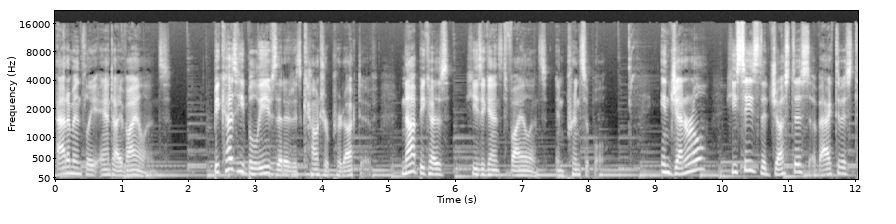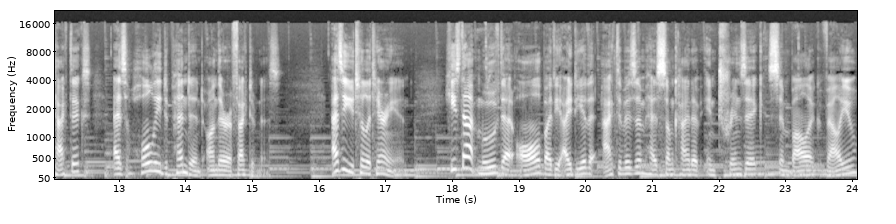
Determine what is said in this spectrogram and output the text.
adamantly anti violence because he believes that it is counterproductive, not because he's against violence in principle. In general, he sees the justice of activist tactics as wholly dependent on their effectiveness. As a utilitarian, he's not moved at all by the idea that activism has some kind of intrinsic symbolic value.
